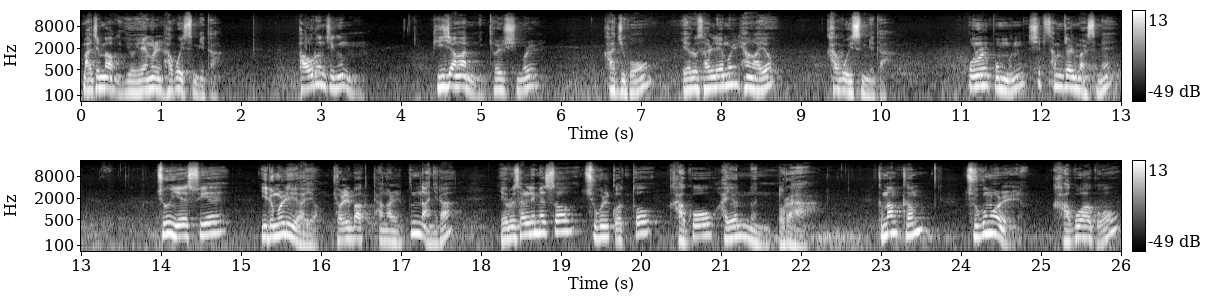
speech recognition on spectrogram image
마지막 여행을 하고 있습니다. 바울은 지금 비장한 결심을 가지고 예루살렘을 향하여 가고 있습니다. 오늘 본문 13절 말씀에 주 예수의 이름을 위하여 결박당할 뿐 아니라 예루살렘에서 죽을 것도 각오하였느노라. 그만큼 죽음을 각오하고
